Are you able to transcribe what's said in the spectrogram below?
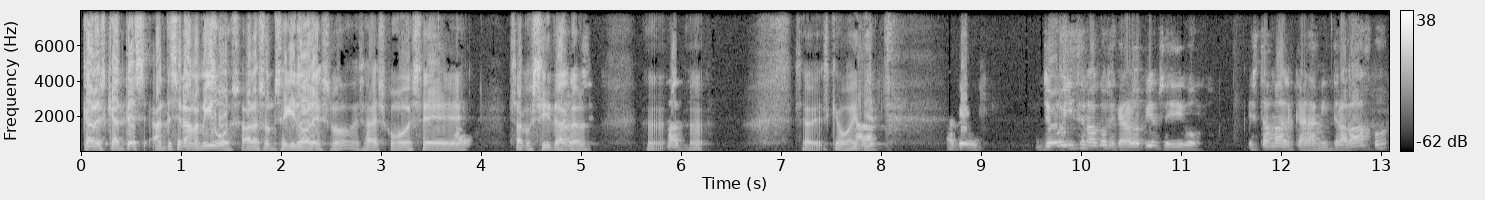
Claro, es que antes, antes eran amigos, ahora son seguidores, ¿no? O sea, es como ese, Claro. esa cosita, Claro, claro. Exacto. ¿Sabes? Qué guay, tío. Yo hice una cosa que ahora lo pienso y digo, está mal cara mi trabajo,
